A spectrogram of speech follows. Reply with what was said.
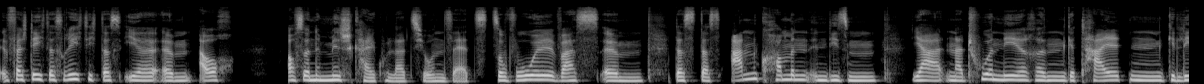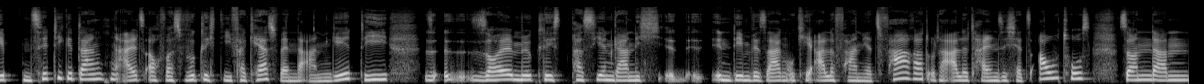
Verstehe ich das richtig, dass ihr ähm, auch auf so eine Mischkalkulation setzt. Sowohl was ähm, das, das Ankommen in diesem ja naturnäheren, geteilten, gelebten City-Gedanken, als auch was wirklich die Verkehrswende angeht. Die soll möglichst passieren, gar nicht, äh, indem wir sagen, okay, alle fahren jetzt Fahrrad oder alle teilen sich jetzt Autos, sondern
